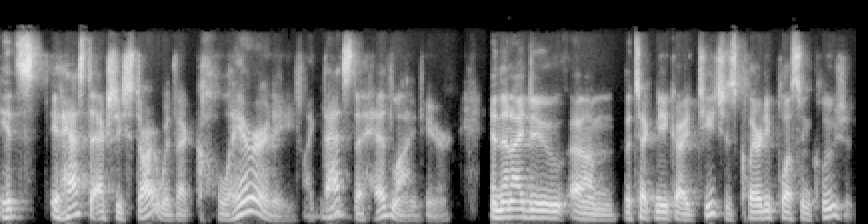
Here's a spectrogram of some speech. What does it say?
it's it has to actually start with that clarity. Like Mm-hmm. that's the headline here. And then I do um, the technique I teach is clarity plus inclusion.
